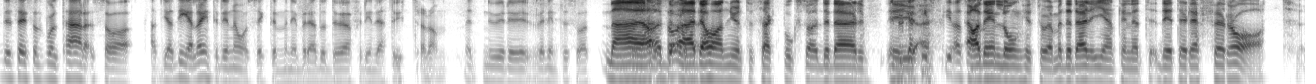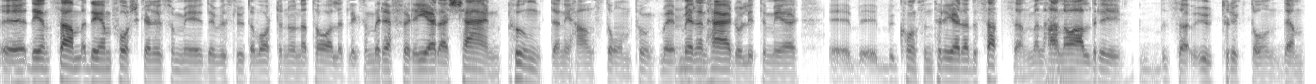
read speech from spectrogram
det, sägs att Voltaire sa att jag delar inte dina åsikter men är beredd att dö för din rätt att yttra dem. Men nu är det väl inte så att... Nej, det, det, har han ju inte sagt bokstavligt. Det där det är ju, tillskrivas Ja, det är en lång historia, men det där är egentligen ett, det är ett referat. Eh, det, är en sam, det är en forskare som är, det är slutet av 1800-talet, liksom refererar kärnpunkten i hans ståndpunkt med, mm. med den här då lite mer eh, koncentrerade satsen. Men han har aldrig uttryckt den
